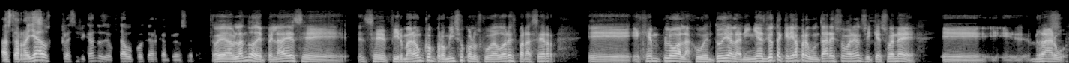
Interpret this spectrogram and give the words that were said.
hasta rayados clasificando de octavo puede quedar campeón. Oye, hablando de Peláez, eh, se firmará un compromiso con los jugadores para hacer eh, ejemplo a la juventud y a la niñez. Yo te quería preguntar esto, Mariano, sí que suene eh, eh, raro.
